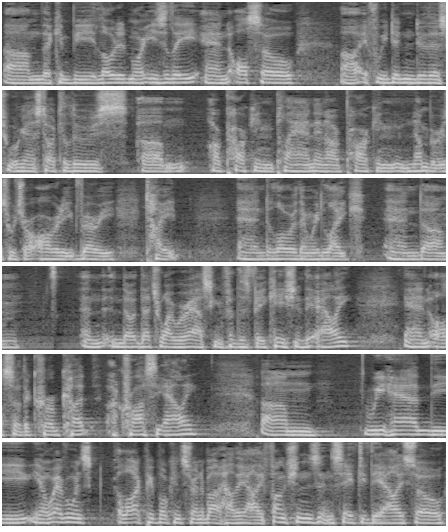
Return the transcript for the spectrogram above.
um, that can be loaded more easily, and also, uh, if we didn't do this, we're going to start to lose um, our parking plan and our parking numbers, which are already very tight and lower than we'd like. And um, and, and that's why we're asking for this vacation of the alley and also the curb cut across the alley. Um, we had the, you know, everyone's, a lot of people are concerned about how the alley functions and safety of the alley. So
